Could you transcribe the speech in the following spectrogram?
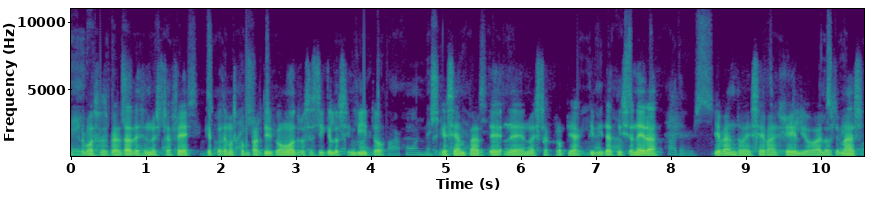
hermosas verdades de nuestra fe que podemos compartir con otros. Así que los invito a que sean parte de nuestra propia actividad misionera, llevando ese evangelio a los demás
